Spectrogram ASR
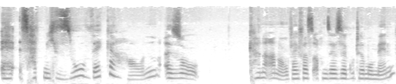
äh, es hat mich so weggehauen. Also keine Ahnung, vielleicht war es auch ein sehr, sehr guter Moment.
